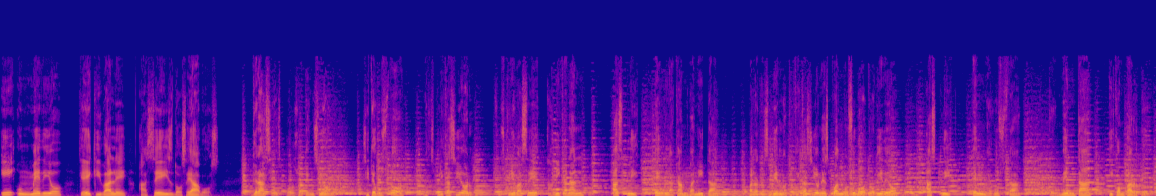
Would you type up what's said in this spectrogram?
y un medio, que equivale a 6 doceavos. Gracias por su atención. Si te gustó la explicación, suscríbase a mi canal, haz clic en la campanita para recibir notificaciones cuando subo otro video. Haz clic en me gusta, comenta y comparte.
